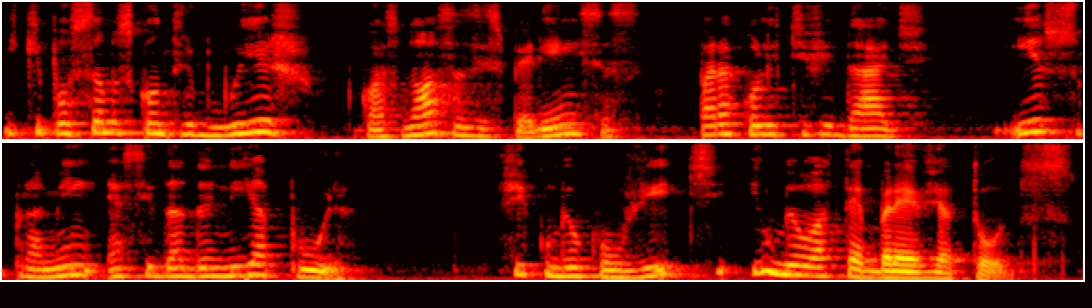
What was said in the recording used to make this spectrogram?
e que possamos contribuir com as nossas experiências para a coletividade. Isso, para mim, é cidadania pura. Fica o meu convite e o meu até breve a todos.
